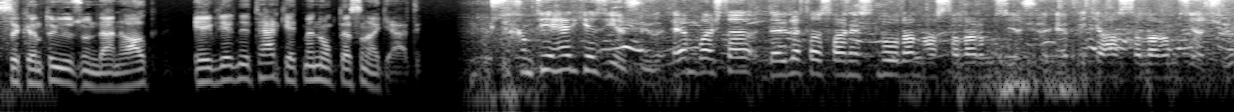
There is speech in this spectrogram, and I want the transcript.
Sıkıntı yüzünden halk evlerini terk etme noktasına geldi. Sıkıntıyı herkes yaşıyor. En başta devlet hastanesinde olan hastalarımız yaşıyor. Evdeki hastalarımız yaşıyor.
